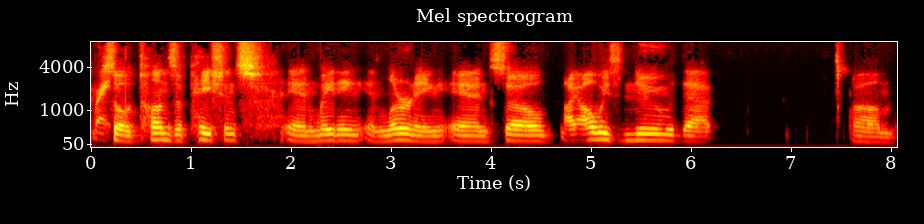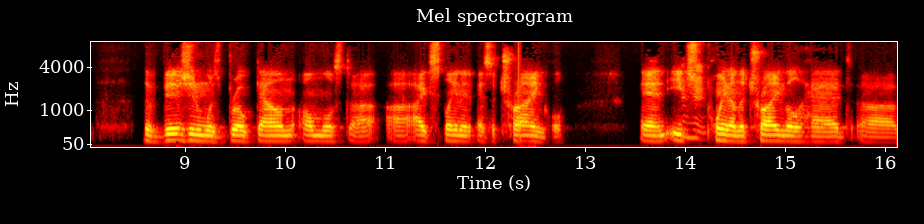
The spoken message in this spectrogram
right so tons of patience and waiting and learning and so i always knew that um, the vision was broke down almost uh, uh, i explain it as a triangle and each mm-hmm. point on the triangle had uh,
